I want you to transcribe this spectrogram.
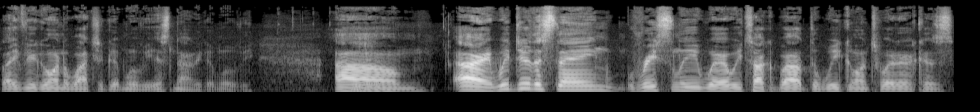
Like if you're going to watch a good movie, it's not a good movie. Um, all right, we do this thing recently where we talk about the week on Twitter because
